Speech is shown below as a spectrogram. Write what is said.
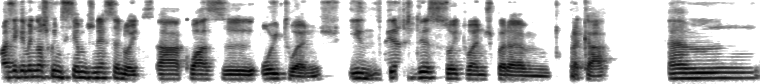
basicamente nós conhecemos nessa noite há quase oito anos e uhum. desde esses oito anos para, para cá hum,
